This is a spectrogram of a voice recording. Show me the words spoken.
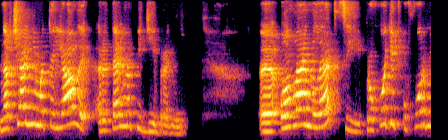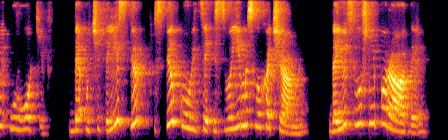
Навчальні матеріали ретельно підібрані. Е, онлайн-лекції проходять у формі уроків, де учителі спілкуються із своїми слухачами, дають слушні поради,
